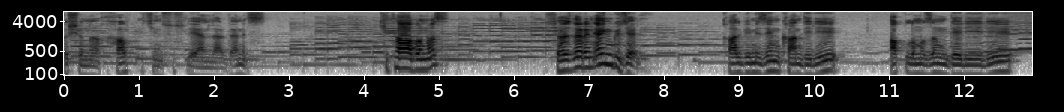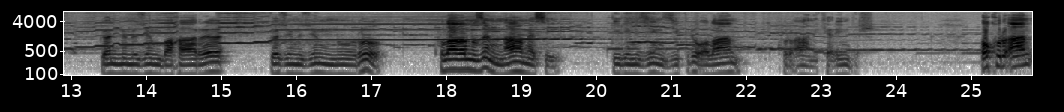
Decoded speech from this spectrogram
dışını halk için süsleyenlerdeniz. Kitabımız sözlerin en güzeli, kalbimizin kandili, aklımızın delili, gönlümüzün baharı, gözümüzün nuru, kulağımızın nağmesi, dilimizin zikri olan Kur'an-ı Kerim'dir. O Kur'an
